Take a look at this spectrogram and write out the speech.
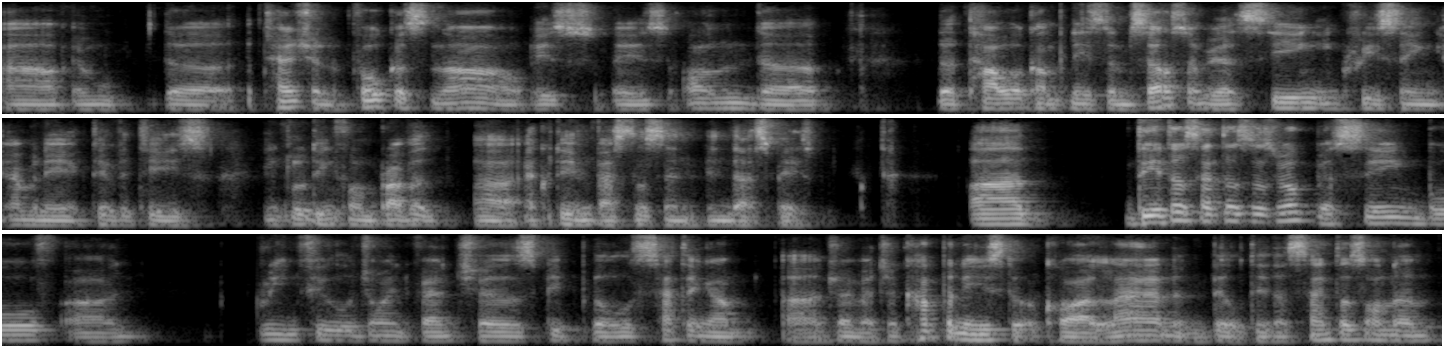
uh, and the attention focus now is is on the the tower companies themselves, and we are seeing increasing M&A activities, including from private uh, equity investors in, in that space. Uh, data centers as well, we're seeing both uh, greenfield joint ventures, people setting up uh, joint venture companies to acquire land and build data centers on them,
